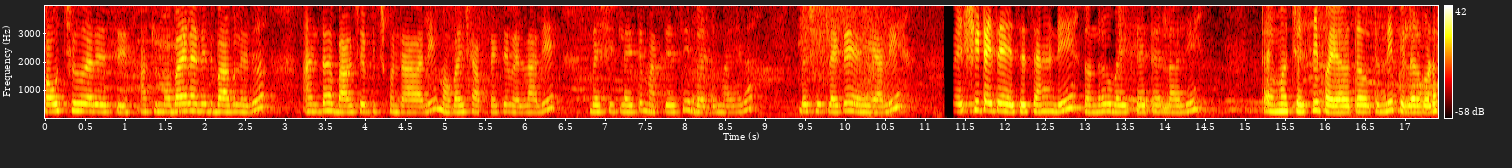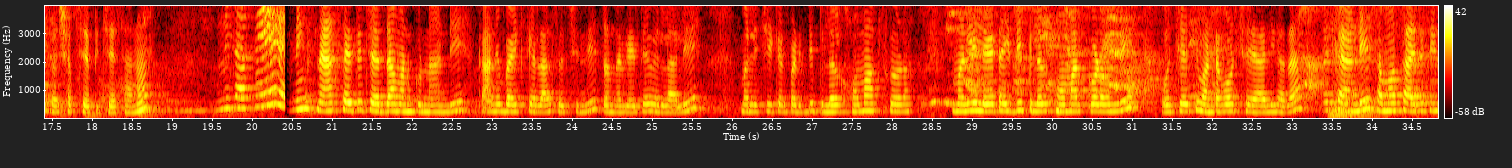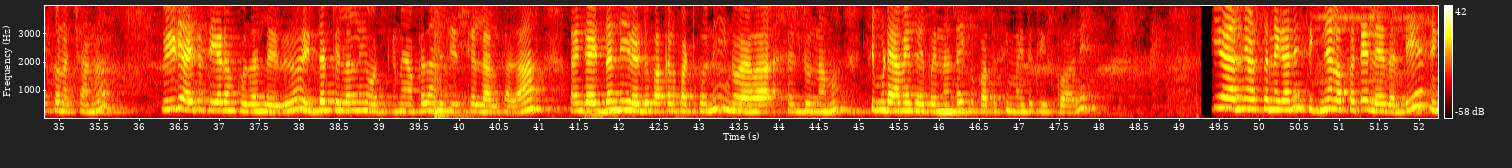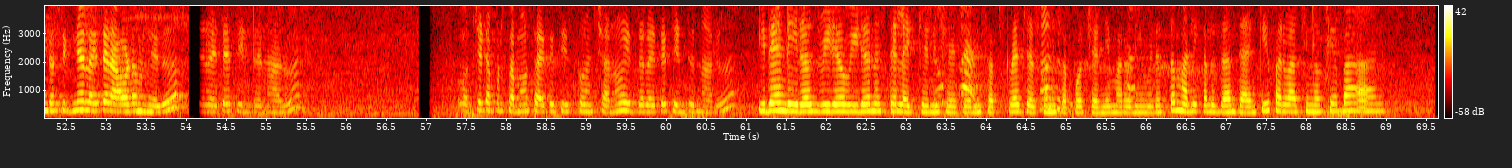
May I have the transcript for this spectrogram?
పౌచ్ అదేసి అసలు మొబైల్ అనేది బాగోలేదు అంతా బాగా చేపించుకొని రావాలి మొబైల్ షాప్కి అయితే వెళ్ళాలి బెడ్షీట్లు అయితే మర్తేసి బెడ్ మీద బెడ్షీట్లు అయితే వేయాలి. బెడ్షీట్ అయితే వేసేసానండి తొందరగా బయటకు అయితే వెళ్ళాలి. టైం వచ్చేసి ఫైవ్ అవుతూ అవుతుంది పిల్లలు కూడా ఫ్రెష్ అప్ చేపించేసాను. ఈవినింగ్ స్నాక్స్ అయితే చేద్దాం అనుకున్నా అండి కానీ బయటకు వెళ్ళాల్సి వచ్చింది. తొందరగా అయితే వెళ్ళాలి. మళ్ళీ చీకటి పడిద్ది పిల్లలకి హోంవర్క్స్ కూడా. మళ్ళీ లేట్ అయింది పిల్లలకు హోంవర్క్ కూడా ఉంది. వచ్చేసి వంట కూడా చేయాలి కదా. చేయండి సమోసా అయితే తీసుకొని వచ్చాను. వీడియో అయితే తీయడం కుదరలేదు. ఇద్దరు పిల్లల్ని నేను ఒక్కదాన్ని తీసుకెళ్ళాలి కదా. ఇంకా ఇద్దరిని రెండు పక్కల పట్టుకొని ఇంకా వెళ్తున్నాము. సిమ్ డ్యామేజ్ అయిపోయిందంటే ఇంకా కొత్త సిమ్ అయితే తీసుకోవాలి. వీడియో అన్నీ వస్తున్నాయి కానీ సిగ్నల్ ఒక్కటే లేదండి. ఇంకా సిగ్నల్ అయితే రావడం లేదు. ఇద్దరైతే తింటున్నారు. వచ్చేటప్పుడు సమోసా అయితే తీసుకొని వచ్చాను. ఇద్దరైతే తింటున్నారు. ఇదే అండి ఈరోజు వీడియో. వీడియో నచ్చితే లైక్ చేయండి షేర్ చేయండి సబ్స్క్రైబ్ చేసుకొని సపోర్ట్ చేయండి. మరో నీ వీడియోస్తో మళ్ళీ కలుద్దాం. Thank you for watching. Okay bye.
